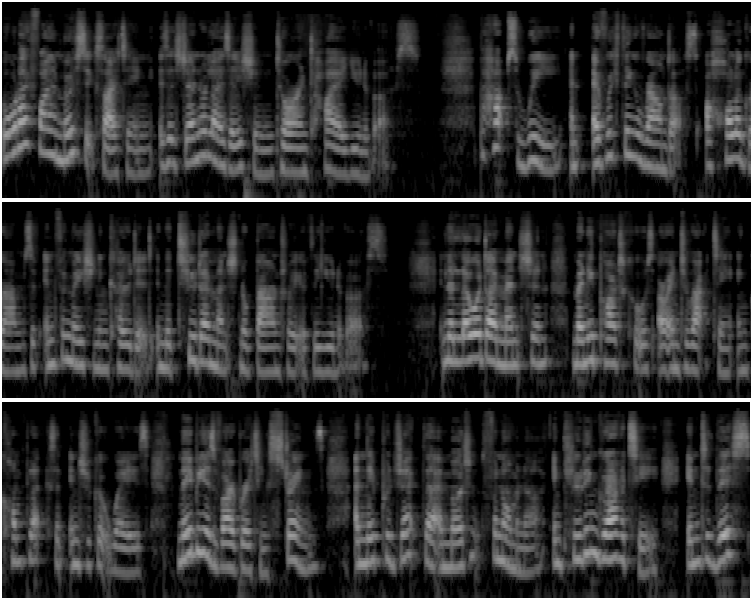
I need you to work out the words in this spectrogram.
But what I find most exciting is its generalization to our entire universe. Perhaps we and everything around us are holograms of information encoded in the two dimensional boundary of the universe. In a lower dimension, many particles are interacting in complex and intricate ways, maybe as vibrating strings, and they project their emergent phenomena, including gravity, into this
